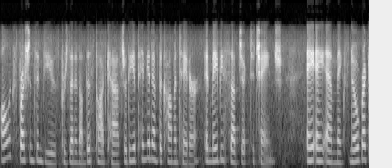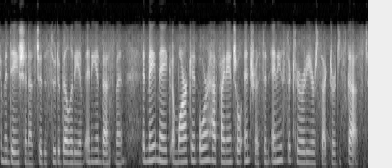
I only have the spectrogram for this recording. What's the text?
All expressions and views presented on this podcast are the opinion of the commentator and may be subject to change. AAM makes no recommendation as to the suitability of any investment and may make a market or have financial interest in any security or sector discussed.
